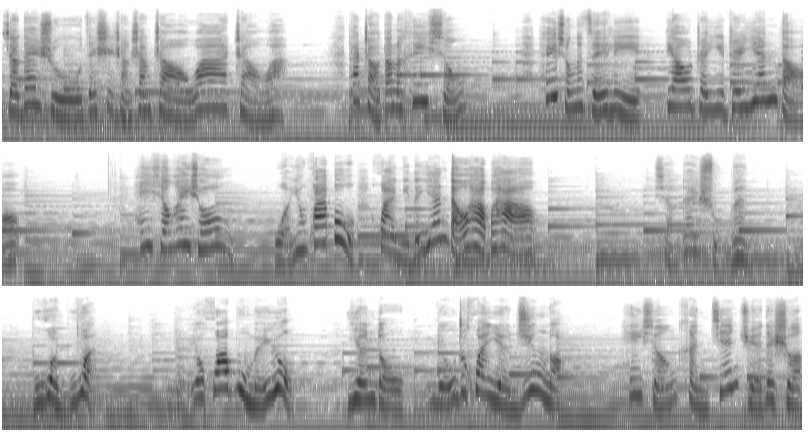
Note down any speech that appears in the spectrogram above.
小袋鼠在市场上找啊找啊，它找到了黑熊。黑熊的嘴里叼着一支烟斗。黑熊，黑熊，我用花布换你的烟斗好不好？小袋鼠问。不换不换，我要花布没用。烟斗留着换眼镜呢，黑熊很坚决地说：“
